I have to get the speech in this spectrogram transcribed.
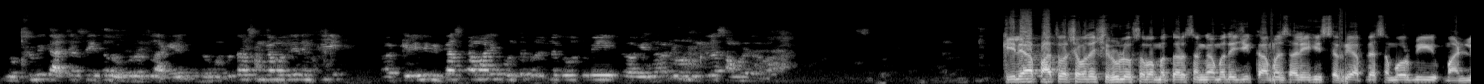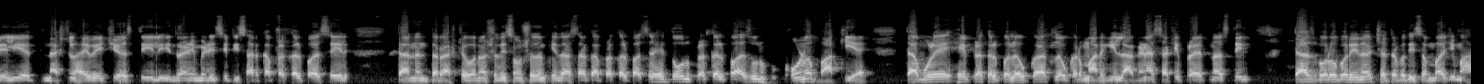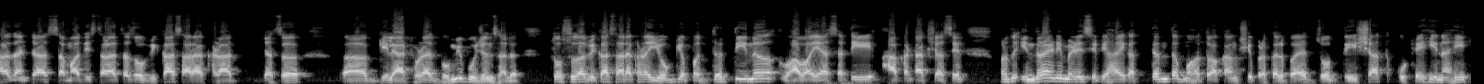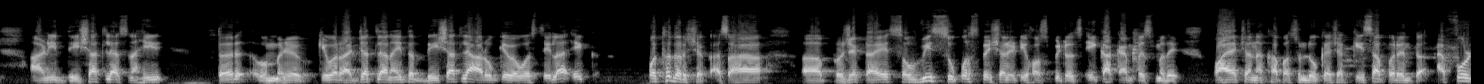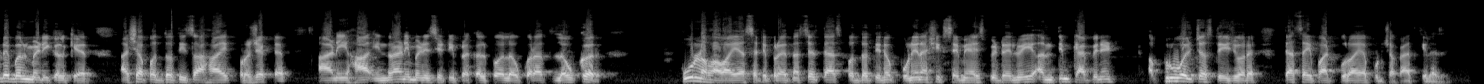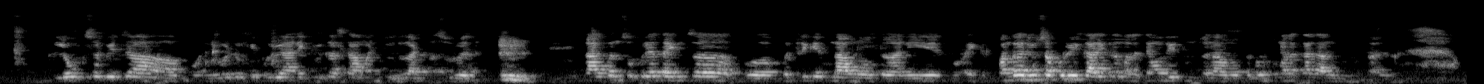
लोकसभेची आचारसंहिता लवकरच लागेल. मतदारसंघामध्ये नेमकी केलेली विकास कामाने कोणते प्रश्न घेऊन तुम्ही येणाऱ्या निवडणुकीला सामोरे जाणार गेल्या पाच वर्षामध्ये शिरूर लोकसभा मतदारसंघामध्ये जी कामं झाली ही सगळी आपल्यासमोर मी मांडलेली आहेत. नॅशनल हायवेची असतील इंद्रायणी मेडिसिटी सारखा प्रकल्प असेल त्यानंतर राष्ट्रीय वनौषधी संशोधन केंद्रासारखा प्रकल्प असेल हे दोन प्रकल्प अजून होणं बाकी आहे. त्यामुळे हे प्रकल्प लवकरात लवकर मार्गी लागण्यासाठी प्रयत्न असतील. त्याचबरोबरीनं छत्रपती संभाजी महाराजांच्या समाधी स्थळाचा जो विकास आराखडा ज्याचं गेल्या आठवड्यात भूमिपूजन झालं तो सुद्धा विकास आराखडा योग्य पद्धतीनं व्हावा यासाठी हा कटाक्ष असेल. परंतु इंद्रायणी मेडिसिटी हा एक अत्यंत महत्वाकांक्षी प्रकल्प आहे जो देशात कुठेही नाही आणि देशातल्याच नाही तर म्हणजे केवळ राज्यातल्या नाही तर देशातल्या आरोग्य व्यवस्थेला एक पथदर्शक असा हा प्रोजेक्ट आहे. सव्वीस सुपर स्पेशालिटी हॉस्पिटल्स एका कॅम्पसमध्ये पायाच्या नखापासून डोक्याच्या केसापर्यंत अफोर्डेबल मेडिकल केअर अशा पद्धतीचा हा एक प्रोजेक्ट आहे. आणि हा इंद्राणी मेडिसिटी प्रकल्प लवकरात लवकर पूर्ण व्हावा यासाठी प्रयत्न असेल. त्याच पद्धतीनं Pune Nashik semi high speed railway ही अंतिम कॅबिनेट अप्रुव्हलच्या स्टेजवर आहे. त्याचाही पाठपुरावा या पुढच्या काळात केला जाईल. लोकसभेच्या निवडणुकीपूर्वी अनेक विकास कामांची उद्घाटन सुरू आहेत. काल पण सुप्रियाताईंचं पत्रिकेत नाव नव्हतं आणि पंधरा दिवसापूर्वी कार्यक्रम आला त्यामध्ये तुमचं नाव नव्हतं. पण तुम्हाला का जाणून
